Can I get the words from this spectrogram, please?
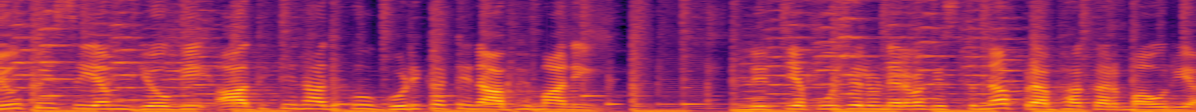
యూపీ సీఎం యోగి ఆదిత్యనాథ్కు గుడి కట్టిన అభిమాని. నిత్య పూజలు నిర్వహిస్తున్న ప్రభాకర్ మౌర్య.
